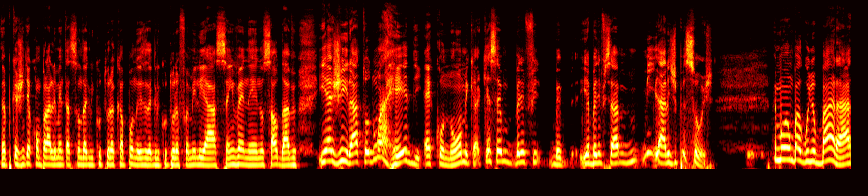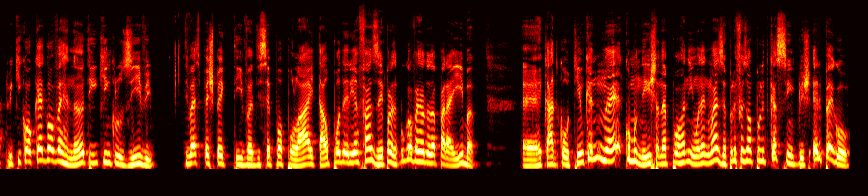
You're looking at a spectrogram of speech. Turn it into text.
né, porque a gente ia comprar alimentação da agricultura camponesa, da agricultura familiar, sem veneno, saudável, ia girar toda uma rede econômica que ia, ser ia beneficiar milhares de pessoas. Meu irmão, é um bagulho barato e que qualquer governante, que inclusive tivesse perspectiva de ser popular e tal, poderia fazer. Por exemplo, o governador da Paraíba, é, Ricardo Coutinho, que não é comunista, não é porra nenhuma, né? Não é exemplo, ele fez uma política simples. Ele pegou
